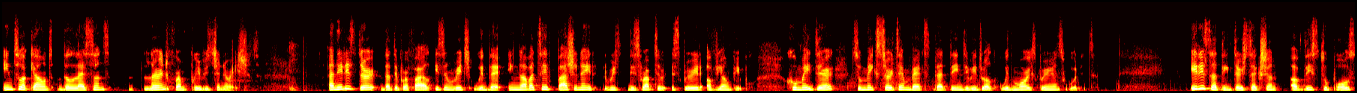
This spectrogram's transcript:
into account the lessons learned from previous generations. And it is there that the profile is enriched with the innovative, passionate, disruptive spirit of young people who may dare to make certain bets that the individual with more experience wouldn't. It is at the intersection of these two poles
